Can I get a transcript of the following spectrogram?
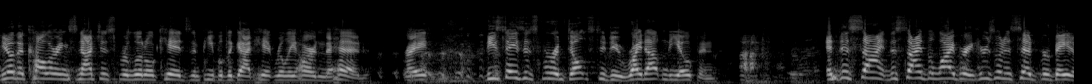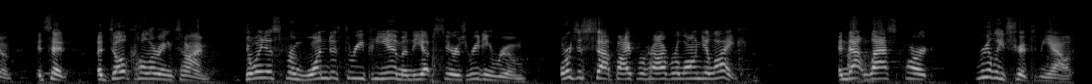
You know the coloring's not just for little kids and people that got hit really hard in the head, right? These days it's for adults to do right out in the open. And this sign, this sign at the library, here's what it said verbatim. It said, adult coloring time. Join us from 1 to 3 p.m. in the upstairs reading room. Or just stop by for however long you like. And that last part really tripped me out.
